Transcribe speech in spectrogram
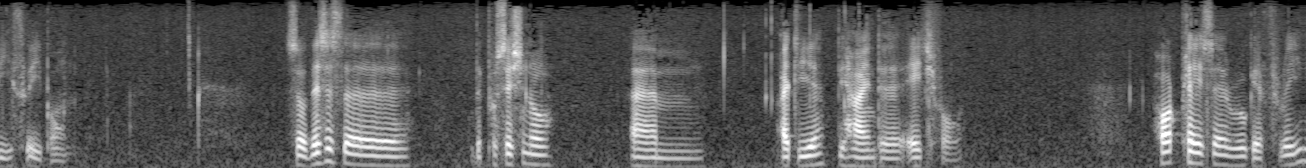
b3 pawn. So this is the the positional um, idea behind uh, h4. Hort plays a rook f3,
